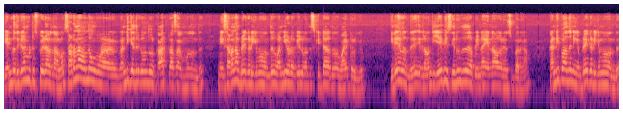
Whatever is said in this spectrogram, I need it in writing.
எண்பது கிலோமீட்டர் ஸ்பீடாக இருந்தாலும் சடனாக வந்து உங்கள் வண்டிக்கு எதிர்க்க வந்து ஒரு கார் கிராஸ் ஆகும்போது வந்து நீங்கள் சடனாக பிரேக் அடிக்கும்போது வந்து வண்டியோட வீல் வந்து ஸ்கிட் ஆகிறது வந்து வாய்ப்பு இருக்குது இதே வந்து இதில் வந்து ஏபிஎஸ் இருந்தது அப்படின்னா என்ன ஆகும்னு யோசிச்சு பாருங்கள் கண்டிப்பாக வந்து நீங்கள் பிரேக் அடிக்கும்போது வந்து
